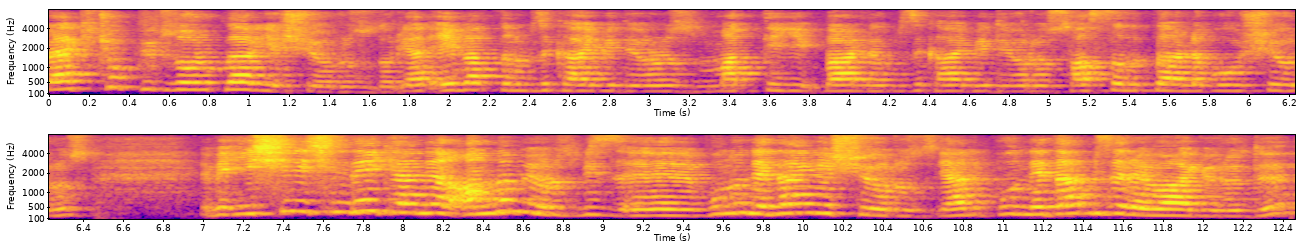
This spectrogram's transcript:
belki çok büyük zorluklar yaşıyoruzdur. Yani evlatlarımızı kaybediyoruz, maddi varlığımızı kaybediyoruz, hastalıklarla boğuşuyoruz. Ve işin içindeyken yani anlamıyoruz biz e, bunu neden yaşıyoruz? Yani bu neden bize reva görüldü?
